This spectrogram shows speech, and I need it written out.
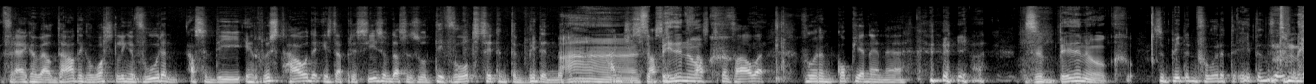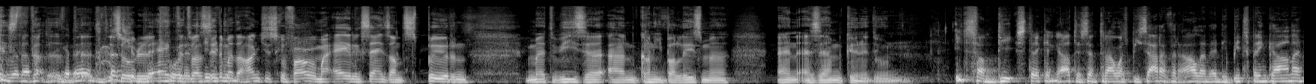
vrij gewelddadige worstelingen voeren, als ze die in rust houden, is dat precies of dat ze zo devoot zitten te bidden. Met Ah, handjes vast, vastgevouwen voor een kopje. En, eh, ja, Ze bidden ook. ze bidden voor het eten. Tenminste, dat, zeggen, zo lijkt het wel. Ze zitten met de handjes gevouwen, maar eigenlijk zijn ze aan het speuren met wie ze aan cannibalisme en SM kunnen doen. Iets van die strekking uit. Er zijn trouwens bizarre verhalen, hè, die biedsprinkhanen.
